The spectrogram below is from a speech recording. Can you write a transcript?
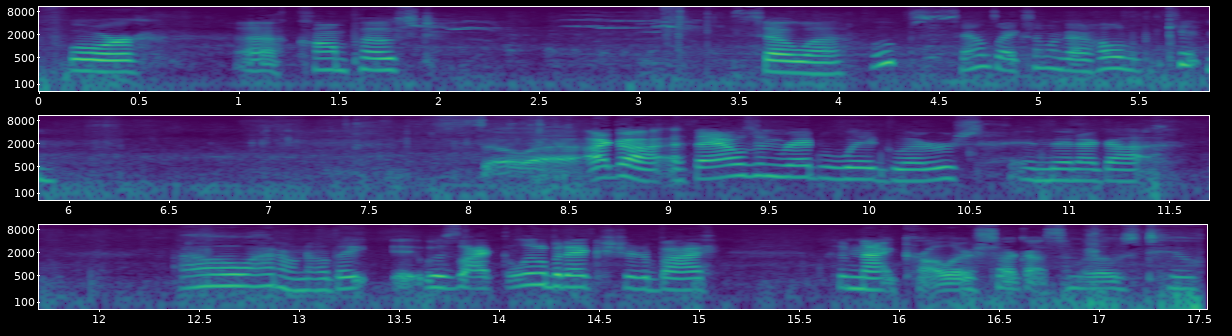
for uh, compost. So, uh, oops, sounds like someone got a hold of the kitten. So, uh, I got a thousand red wigglers, and then I got, oh, I don't know, they it was like a little bit extra to buy some night crawlers, so I got some of those too.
